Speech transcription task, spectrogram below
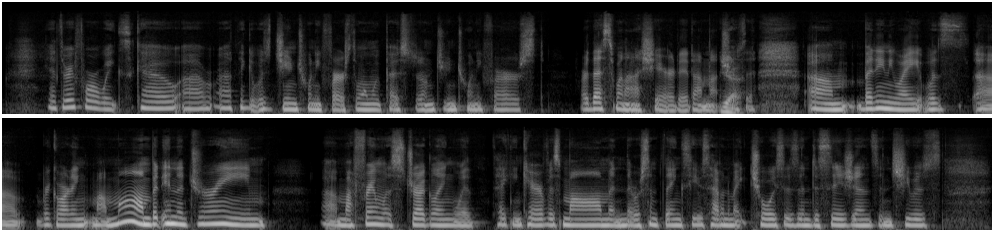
yeah, three or four weeks ago. Uh, I think it was June twenty first. The one we posted on June twenty first, or that's when I shared it. I'm not sure. Yeah. If it, um, but anyway, it was uh, regarding my mom. But in the dream, uh, my friend was struggling with taking care of his mom, and there were some things he was having to make choices and decisions, and she was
